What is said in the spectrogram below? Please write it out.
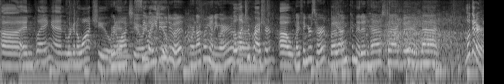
uh, and playing, and we're gonna watch you. We're gonna watch you. See we're gonna what you sure do. you do it. We're not going anywhere. Little extra Um, pressure. Oh, My fingers hurt, but Yeah. I'm committed. Hashtag give back. look at her.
